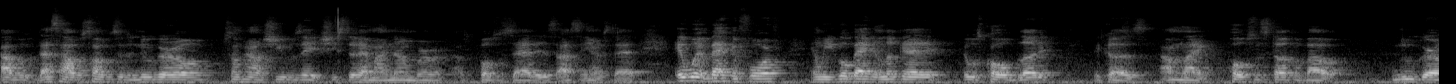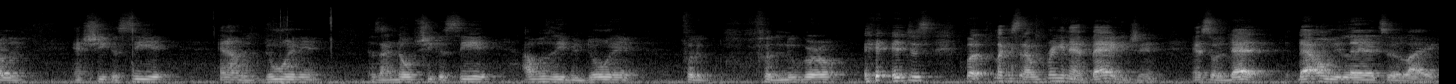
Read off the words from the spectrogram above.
I was that's how I was talking to the new girl. Somehow she was a she still had my number. I was posting status. I seen her stat. It went back and forth, and when you go back and look at it, it was cold blooded because I'm like posting stuff about new girly, and she could see it, and I was doing it because I know she could see it, I wasn't even doing it for the for the new girl. It, it just, but like I said, I was bringing that baggage in, and so that that only led to like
